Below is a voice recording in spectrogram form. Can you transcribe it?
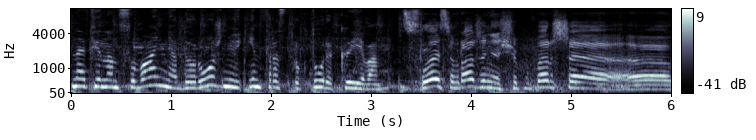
на фінансування дорожньої інфраструктури Києва. Складається враження, що, по-перше, е,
